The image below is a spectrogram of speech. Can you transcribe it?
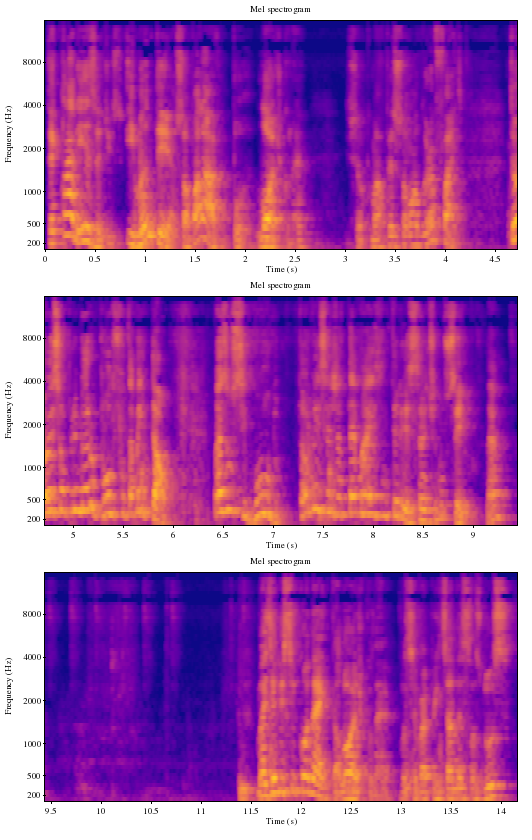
Ter clareza disso. E manter a sua palavra. Pô, lógico, né? Isso é o que uma pessoa madura faz. Então esse é o primeiro ponto fundamental. Mas o segundo, talvez seja até mais interessante, não sei, né? Mas ele se conecta, lógico, né? Você vai pensar nessas duas,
